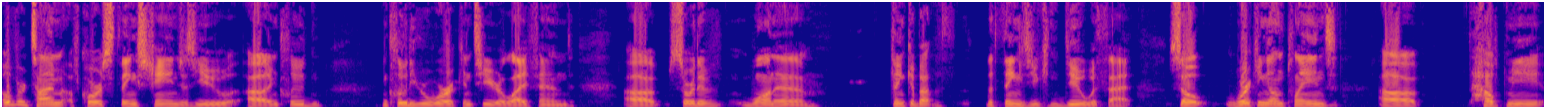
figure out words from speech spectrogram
over time, of course, things change as you uh, include include your work into your life and uh, sort of want to think about the things you can do with that. So working on planes uh, helped me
